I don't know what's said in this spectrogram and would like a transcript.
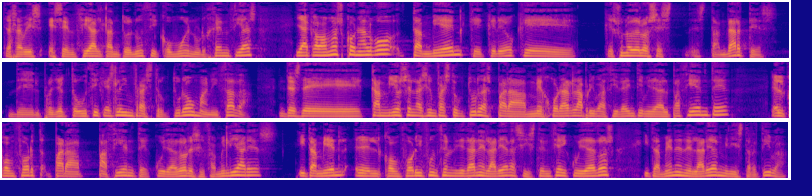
ya sabéis, esencial tanto en UCI como en urgencias, y acabamos con algo también que creo que, es uno de los estandartes del proyecto UCI, que es la infraestructura humanizada. Desde cambios en las infraestructuras para mejorar la privacidad e intimidad del paciente, el confort para paciente, cuidadores y familiares, y también el confort y funcionalidad en el área de asistencia y cuidados y también en el área administrativa.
